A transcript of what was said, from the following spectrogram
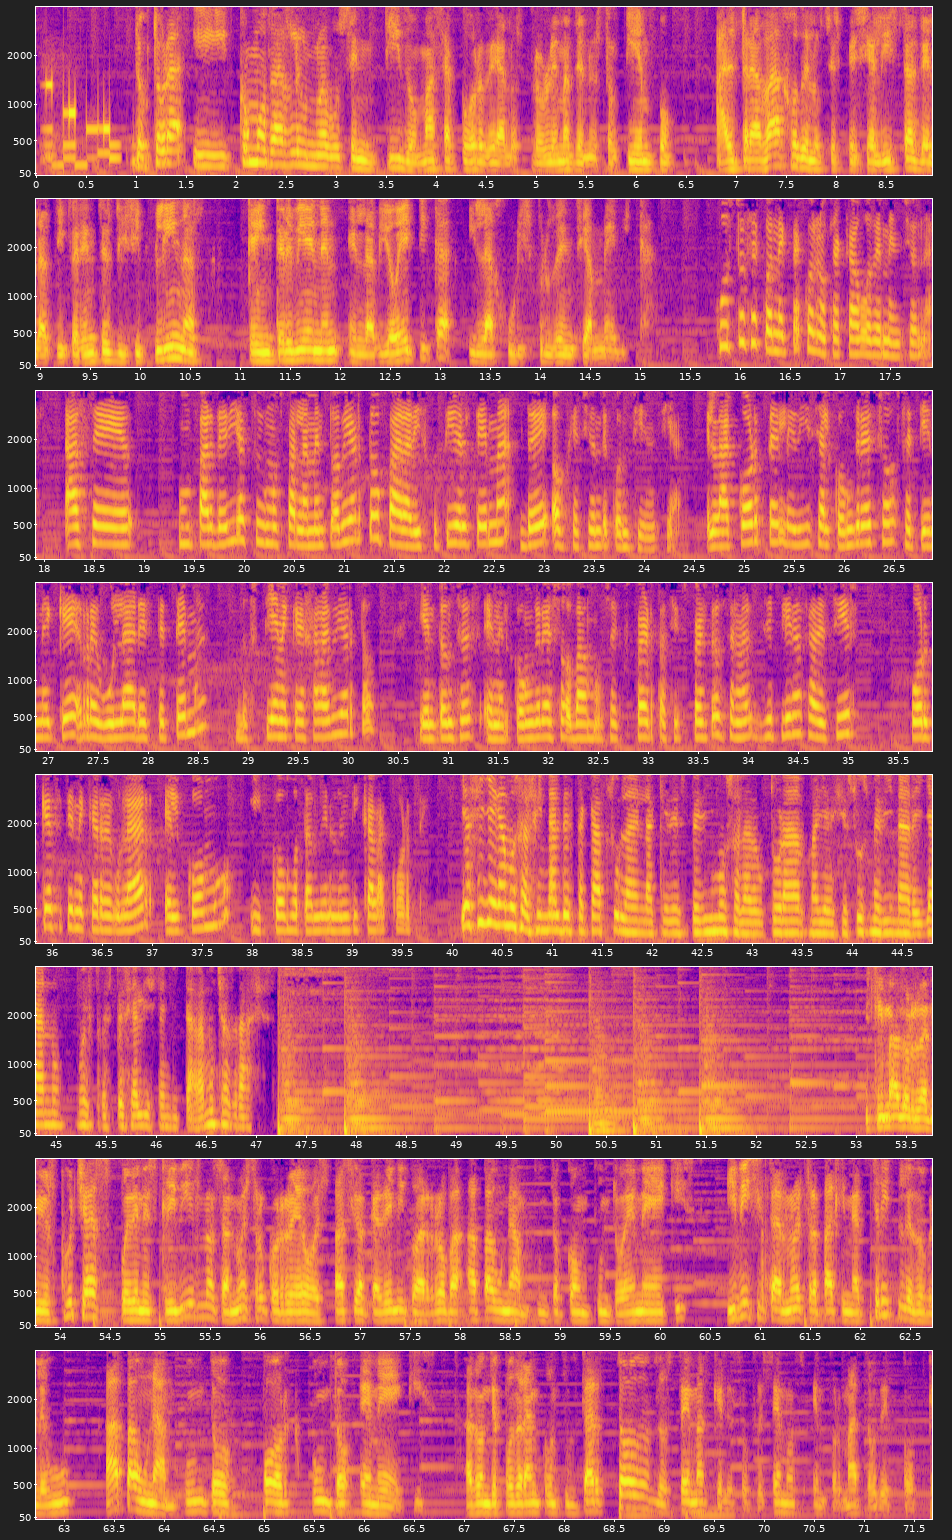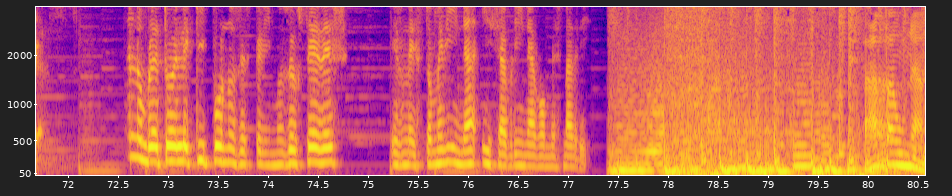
Doctora, ¿y cómo darle un nuevo sentido más acorde a los problemas de nuestro tiempo, al trabajo de los especialistas de las diferentes disciplinas que intervienen en la bioética y la jurisprudencia médica? Justo se conecta con lo que acabo de mencionar. Hace un par de días tuvimos Parlamento abierto para discutir el tema de objeción de conciencia. La Corte le dice al Congreso se tiene que regular este tema, nos tiene que dejar abierto y entonces en el Congreso vamos expertas y expertos en las disciplinas a decir por qué se tiene que regular, el cómo y cómo también lo indica la Corte. Y así llegamos al final de esta cápsula en la que despedimos a la doctora María de Jesús Medina Arellano, nuestra especialista invitada. Muchas gracias. Estimados radioescuchas, pueden escribirnos a nuestro correo espacioacadémico.apaunam.com.mx y visitar nuestra página www.apaunam.org.mx, a donde podrán consultar todos los temas que les ofrecemos en formato de podcast. En nombre de todo el equipo nos despedimos de ustedes, Ernesto Medina y Sabrina Gómez Madrid. APA UNAM,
